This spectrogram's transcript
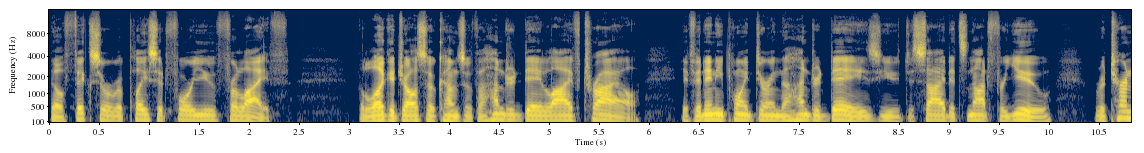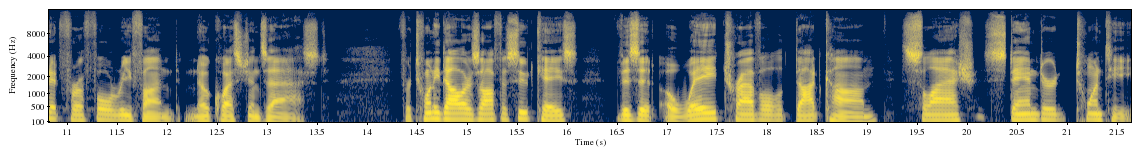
They'll fix or replace it for you for life. The luggage also comes with a 100 day live trial. If at any point during the 100 days you decide it's not for you, return it for a full refund, no questions asked. For $20 off a suitcase, visit awaytravel.com slash standard20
